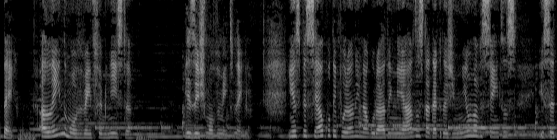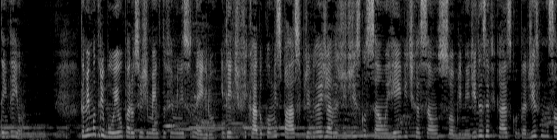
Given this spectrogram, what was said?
Bem, Além do movimento feminista, existe o movimento negro, em especial contemporâneo inaugurado em meados da década de 1971. Também contribuiu para o surgimento do feminismo negro, identificado como espaço privilegiado de discussão e reivindicação sobre medidas eficazes contra a discriminação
